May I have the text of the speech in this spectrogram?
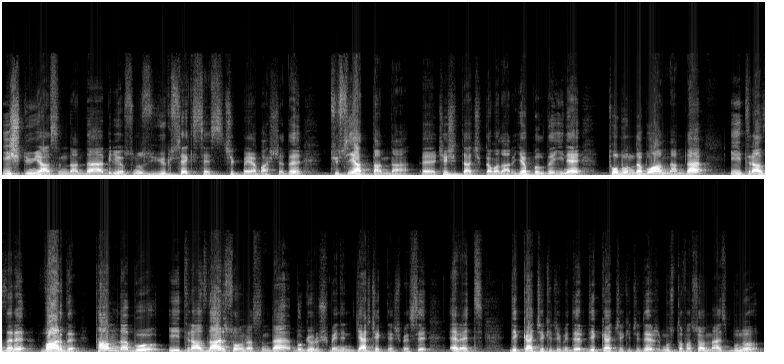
iş dünyasından da biliyorsunuz yüksek ses çıkmaya başladı. TÜSİAD'dan da e, çeşitli açıklamalar yapıldı. Yine TOB'un da bu anlamda itirazları vardı. Tam da bu itirazlar sonrasında bu görüşmenin gerçekleşmesi evet dikkat çekici midir? Dikkat çekicidir. Mustafa Sönmez bunu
